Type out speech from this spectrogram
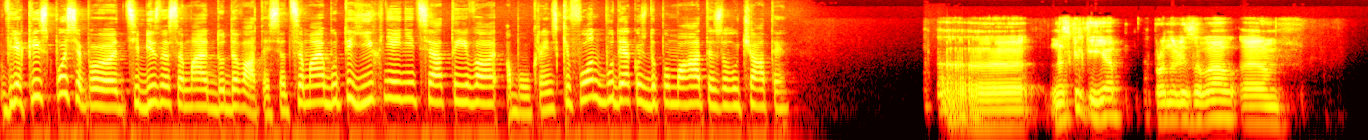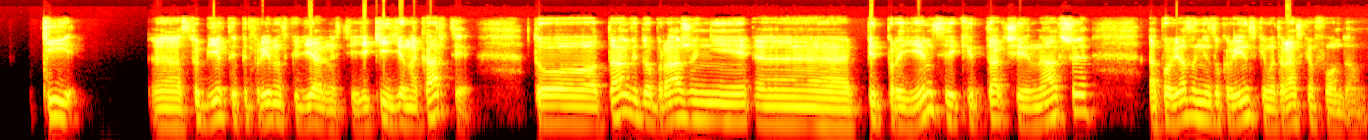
В який спосіб е, ці бізнеси мають додаватися? Це має бути їхня ініціатива, або український фонд буде якось допомагати залучати? Е, наскільки я проаналізував е, ті е, суб'єкти підприємницької діяльності, які є на карті, то там відображені е, підприємці, які так чи інакше е, пов'язані з Українським ветеранським фондом.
